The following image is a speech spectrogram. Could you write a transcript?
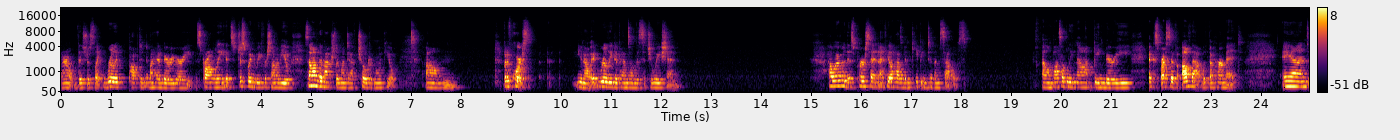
I don't know, this just like really popped into my head very, very strongly. It's just going to be for some of you. Some of them actually want to have children with you. Um, but of course, you know, it really depends on the situation. However, this person I feel has been keeping to themselves. um, possibly not being very expressive of that with the hermit. And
